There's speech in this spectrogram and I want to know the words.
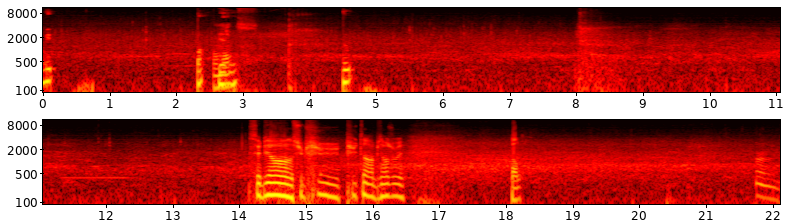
mieux. Bon, On bien joué. monte. C'est bien, Sulfu, putain, bien joué. Hmm.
